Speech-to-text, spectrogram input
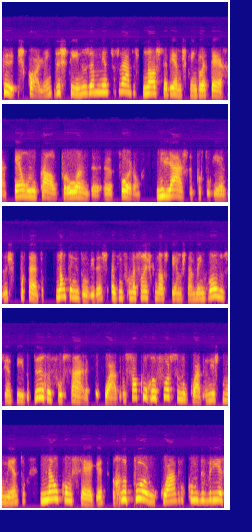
que escolhem destinos a momentos dados. Nós sabemos que a Inglaterra é um local por onde uh, foram milhares de portugueses, portanto, não tenho dúvidas, as informações que nós temos também vão no sentido de reforçar o quadro, só que o reforço no quadro neste momento não consegue repor o quadro como deveria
